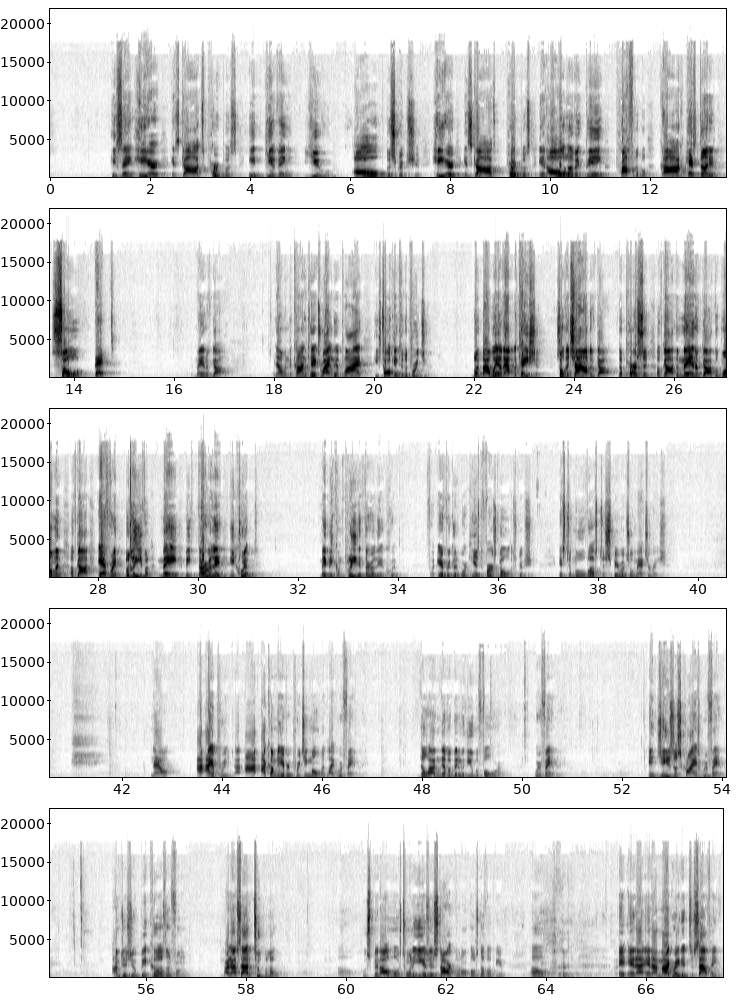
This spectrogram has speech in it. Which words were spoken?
He's saying, Here is God's purpose in giving you all the scripture. Here is God's purpose in all of it being profitable. God has done it so that the man of God. Now, in the context rightly applied, he's talking to the preacher. But by way of application, So, the child of God, the person of God, the man of God, the woman of God, every believer may be thoroughly equipped, may be complete and thoroughly equipped for every good work. Here's the first goal of Scripture it's to move us to spiritual maturation. Now, I, I, pre- I, I come to every preaching moment like we're family. Though I've never been with you before, we're family. In Jesus Christ, we're family. I'm just your big cousin from right outside of Tupelo, uh, who spent almost 20 years in Starkville. Don't throw stuff up here. Uh, and, and, I, and I migrated to South Haven.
